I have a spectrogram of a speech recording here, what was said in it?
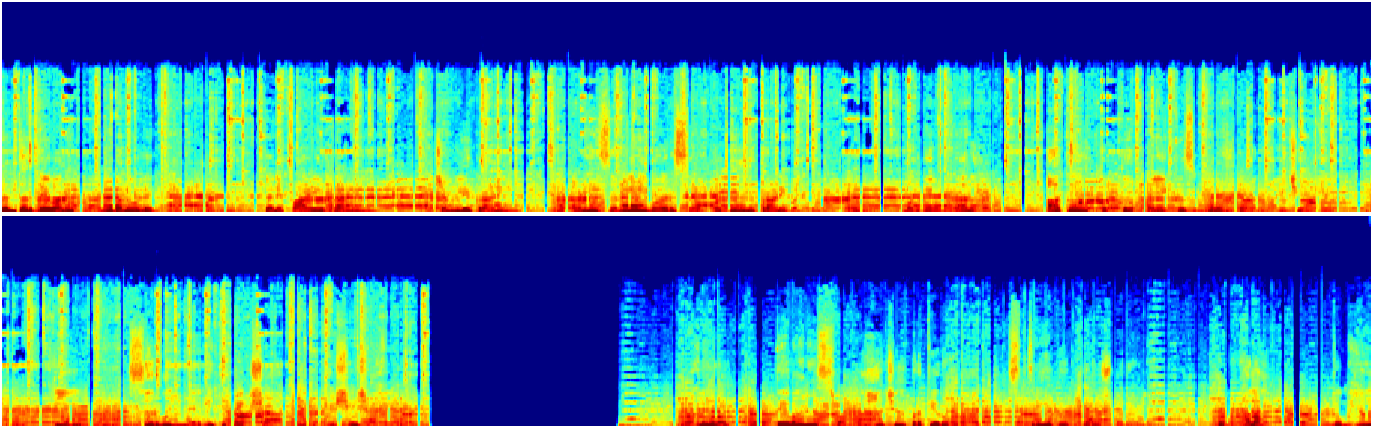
नंतर देवाने प्राणी बनवले. त्याने पाळीव प्राणी जंगली प्राणी आणि जमिनीवर सरपटणारे प्राणी बनवले. मग देव म्हणाला आता फक्त एकच गोष्ट बनवायची आहे. ती सर्व निर्मितीपेक्षा विशेष आहे. म्हणून देवानं स्वतःच्या प्रतिरूपात स्त्री व पुरुष बनवले. तो म्हणाला तुम्ही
